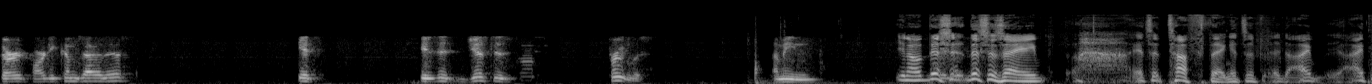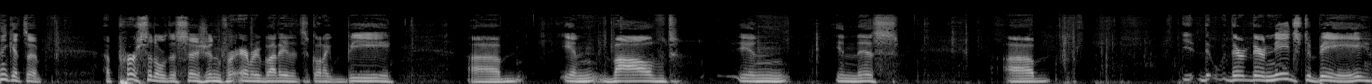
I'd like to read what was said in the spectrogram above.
third party comes out of this, it's is it just as fruitless? I mean, you know this is this is a it's a tough thing. It's a I I think it's a a personal decision for everybody that's going to be um, involved in in this. Um, there there needs to be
